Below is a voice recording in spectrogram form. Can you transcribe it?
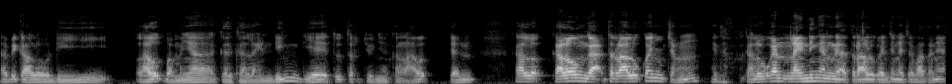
tapi kalau di laut bapaknya gagal landing dia itu terjunnya ke laut. Dan kalau kalau nggak terlalu kenceng itu kalau kan landing kan nggak terlalu kenceng kecepatannya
